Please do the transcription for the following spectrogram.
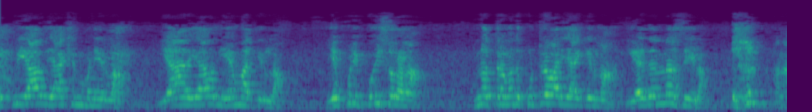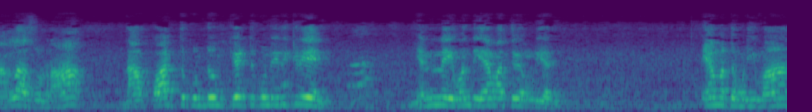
எப்படியாவது ஆக்ஷன் பண்ணிடலாம் யாரையாவது ஏமாத்திடலாம் எப்படி பொய் சொல்லலாம். இன்னொருத்தரை வந்து குற்றவாளி ஆக்கிடலாம். எதென்ன செய்யலாம். ஆனா அல்லாஹ் சொல்றான் நான் பார்த்து கொண்டும் கேட்டுக்கொண்டு இருக்கிறேன். என்னை வந்து ஏமாத்தவே முடியாது. ஏமாத்த முடியுமா?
